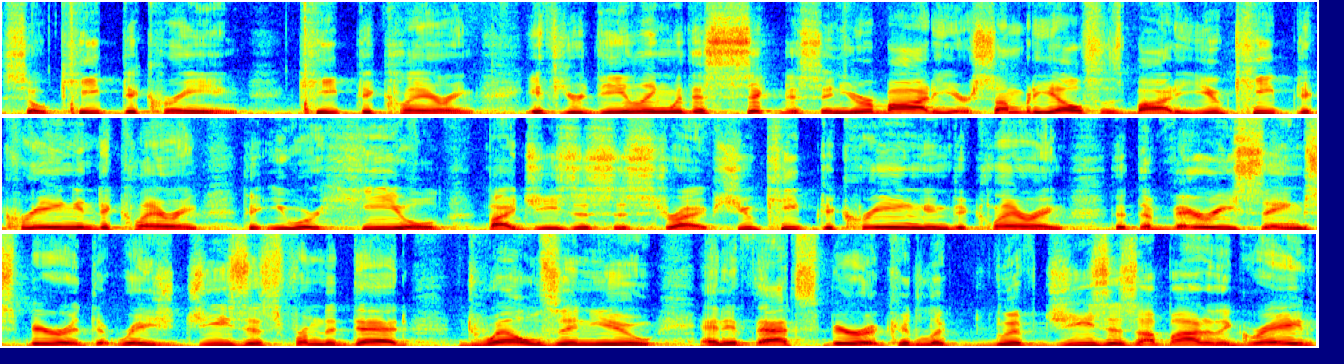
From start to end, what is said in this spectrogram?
So keep decreeing, keep declaring. If you're dealing with a sickness in your body or somebody else's body, you keep decreeing and declaring that you are healed by Jesus' stripes. You keep decreeing and declaring that the very same spirit that raised Jesus from the dead dwells in you. And if that spirit could lift Jesus up out of the grave,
